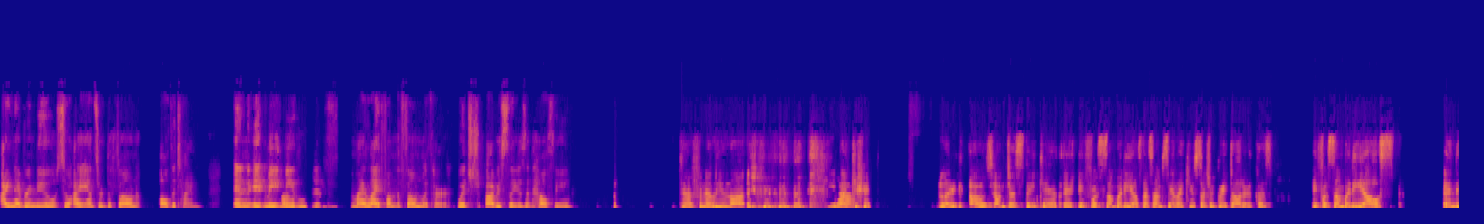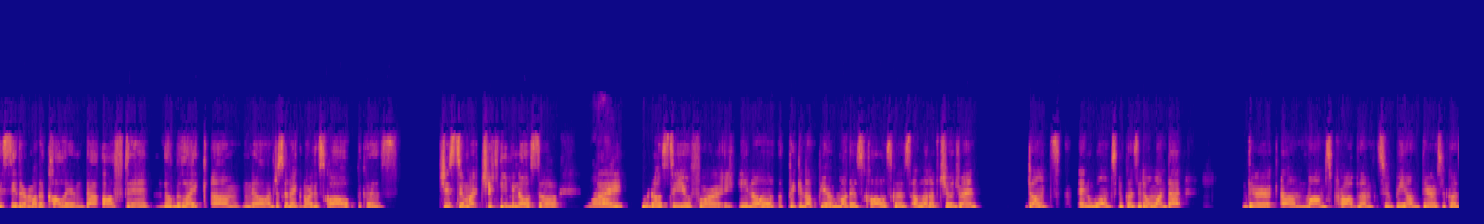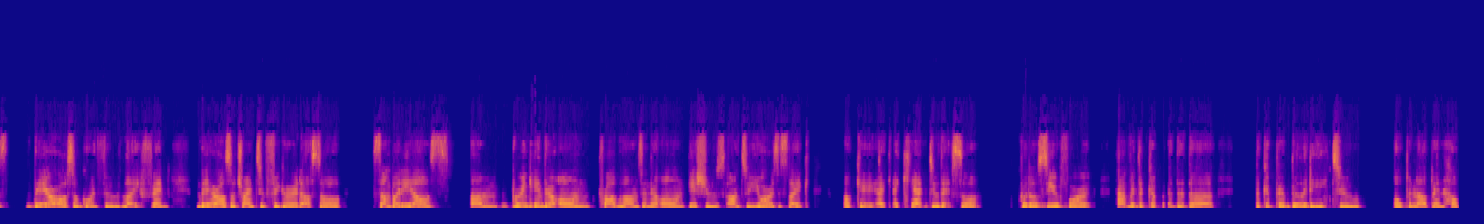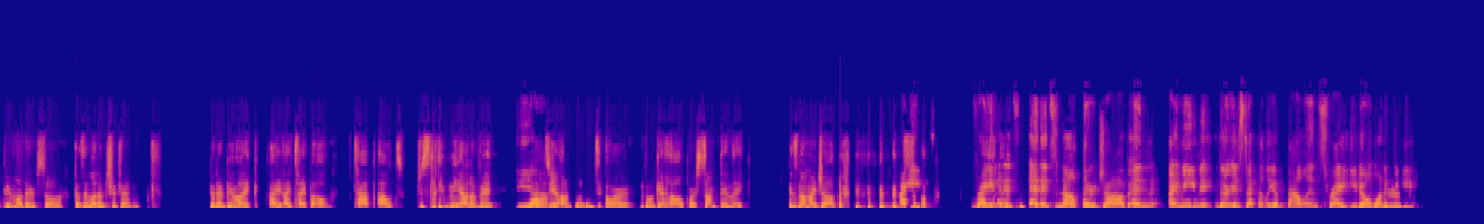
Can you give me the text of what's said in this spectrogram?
I never knew, so I answered the phone all the time. And it made me live my life on the phone with her, which obviously isn't healthy. Definitely not. yeah. I like I was I'm just thinking if for somebody else, that's what I'm saying. Like you're such a great daughter. Because if for somebody else and they see their mother calling that often, they'll be like, um, no, I'm just gonna ignore this call because she's too much, you know? So yeah. I kudos to you for, you know, picking up your mother's calls because a lot of children don't and won't because they don't want that their um, mom's problem to be on theirs because they are also going through life and they are also trying to figure it out. So somebody else um, bringing their own problems and their own issues onto yours is like, okay, I, I can't do this. So kudos to you for having the the the, the capability to open up and help your mother. So, because a lot of children could have been like, I, I type out, tap out, just leave me out of it. Yeah. Go to your husband or go get help or something. Like, it's not my job. right. so. Right. And it's, and it's not their job. And I mean, there is definitely a balance, right? You don't want to mm-hmm. be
